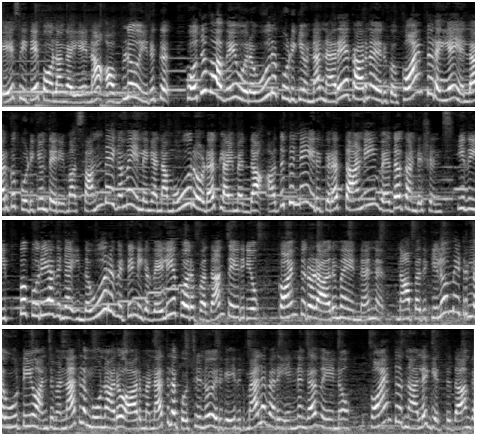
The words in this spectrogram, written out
பேசிட்டே போலாங்க. ஏன்னா அவ்வளோ இருக்கு. பொதுவாவே ஒரு ஊரை பிடிக்கும்னா நிறைய காரணம் இருக்கு கோயம்புத்தூரை ஏன் எல்லாருக்கும் பிடிக்கும் தெரியுமா? சந்தேகமே இல்லைங்க. நம்ம ஊரோட கிளைமேட் தான். அதுக்குன்னே இருக்கிற தனி வெதர் கண்டிஷன்ஸ் இது இப்ப புரியாதுங்க. இந்த ஊரை விட்டு நீங்க வெளியே போறப்பதான் தெரியும். கோயம்புத்தூரோட அருமை என்னன்னு நாற்பது கிலோமீட்டர்ல ஊட்டியும் அஞ்சு மணி நேரத்துல மூணாரோ ஆறு மணி நேரத்துல கொச்சினும் இருக்கு. இதுக்கு மேல வேற என்னங்க வேணும்? கோயம்புத்தூர்னாலே கெத்து தாங்க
